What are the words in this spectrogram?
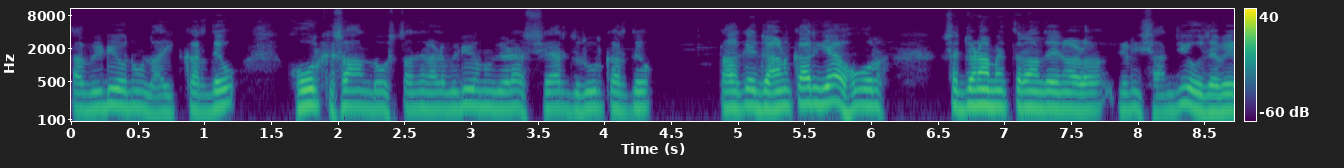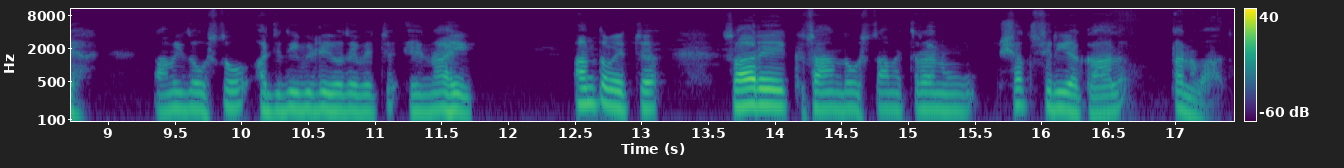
ਤਾਂ ਵੀਡੀਓ ਨੂੰ ਲਾਈਕ ਕਰ ਦਿਓ। ਹੋਰ ਕਿਸਾਨ ਦੋਸਤਾਂ ਦੇ ਨਾਲ ਵੀਡੀਓ ਨੂੰ ਜਿਹੜਾ ਸ਼ੇਅਰ ਜ਼ਰੂਰ ਕਰ ਦਿਓ, ਤਾਂ ਕਿ ਜਾਣਕਾਰੀ ਆ ਹੋਰ ਸੱਜਣਾ ਮਿੱਤਰਾਂ ਦੇ ਨਾਲ ਜਿਹੜੀ ਸਾਂਝੀ ਹੋ ਜਾਵੇ। ਤਾਂ ਵੀ ਦੋਸਤੋ, ਅੱਜ ਦੀ ਵੀਡੀਓ ਦੇ ਵਿੱਚ ਇੰਨਾ ਹੀ। ਅੰਤ ਵਿੱਚ ਸਾਰੇ ਕਿਸਾਨ ਦੋਸਤਾਂ, ਮਿੱਤਰਾਂ ਨੂੰ ਸਤਿ ਸ੍ਰੀ ਅਕਾਲ, ਧੰਨਵਾਦ।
